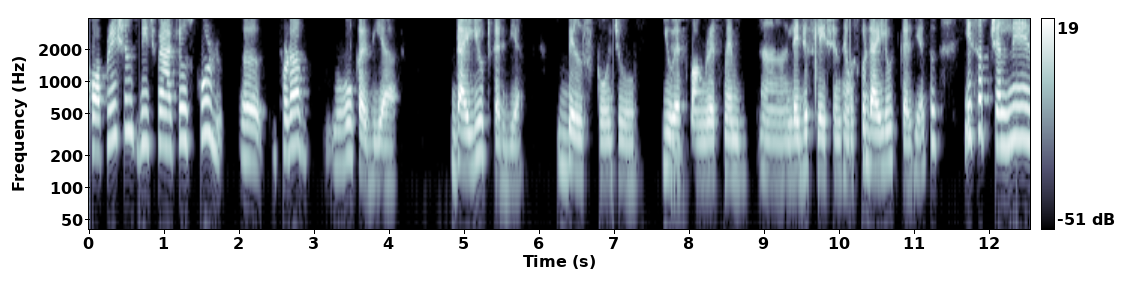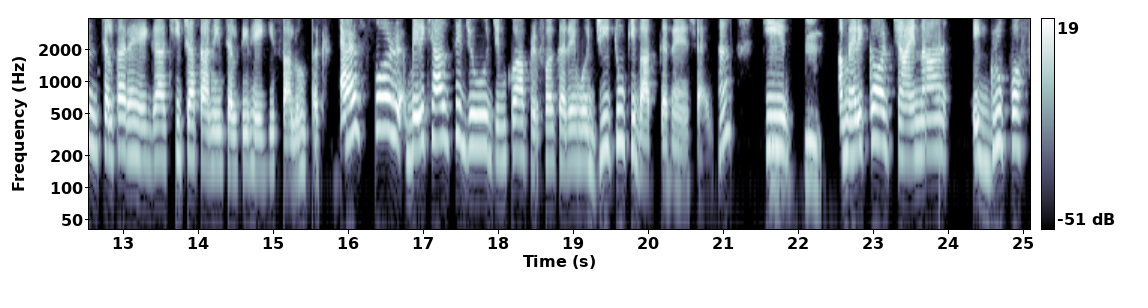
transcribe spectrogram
कॉपरेशन बीच में आके उसको थोड़ा वो कर दिया डाइल्यूट कर दिया बिल्स को जो यूएस कांग्रेस में लेजिस्लेशन है उसको डाइल्यूट कर दिया। तो ये सब चलने चलता रहेगा खींचा तानी चलती रहेगी सालों तक। एज फॉर मेरे ख्याल से जो जिनको आप रेफर कर रहे हैं वो जी टू की बात कर रहे हैं शायद है? कि हम्म, हम्म। अमेरिका और चाइना एक ग्रुप ऑफ़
